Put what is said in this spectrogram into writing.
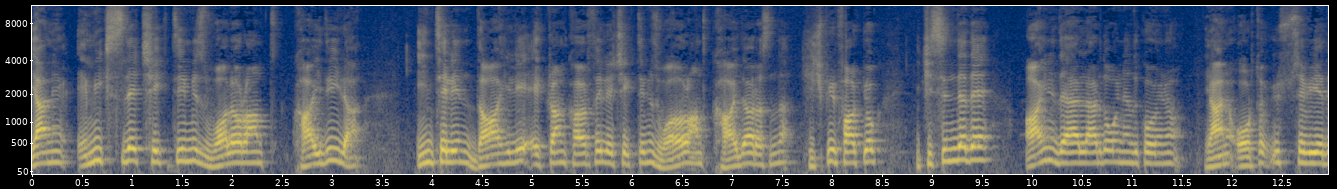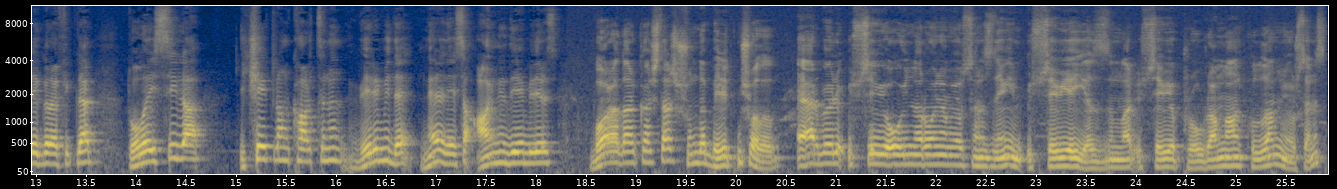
yani MX ile çektiğimiz Valorant kaydıyla Intel'in dahili ekran kartı ile çektiğimiz Valorant kaydı arasında hiçbir fark yok. İkisinde de aynı değerlerde oynadık oyunu. Yani orta üst seviyede grafikler. Dolayısıyla iki ekran kartının verimi de neredeyse aynı diyebiliriz. Bu arada arkadaşlar şunu da belirtmiş olalım. Eğer böyle üst seviye oyunlar oynamıyorsanız ne bileyim üst seviye yazılımlar, üst seviye programlar kullanmıyorsanız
